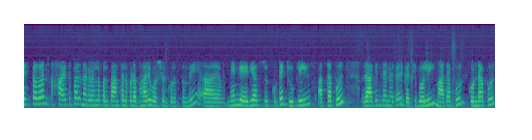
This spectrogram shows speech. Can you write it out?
ఎస్ పవన్ హైదరాబాద్ నగరంలో పలు ప్రాంతాల్లో కూడా భారీ వర్షం కురుస్తుంది. మెయిన్గా ఏరియాస్ చూసుకుంటే జూబ్లీస్ అత్తాపూర్ రాజేంద్ర నగర్ గచ్చిబౌలి మాదాపూర్ కొండాపూర్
